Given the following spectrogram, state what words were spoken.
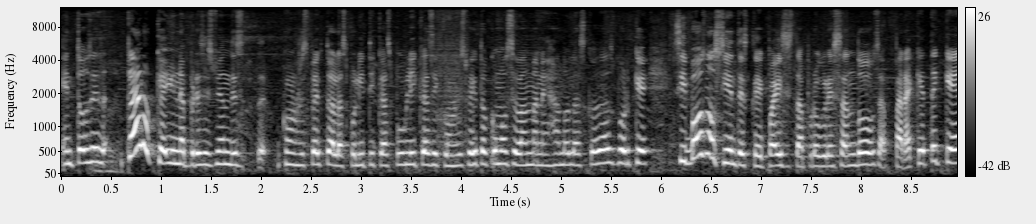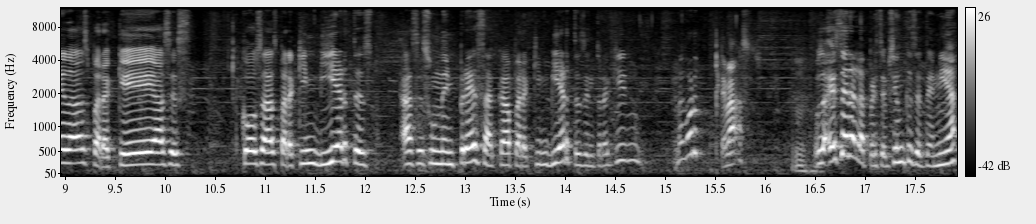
Entonces, claro que hay una percepción con respecto a las políticas públicas y con respecto a cómo se van manejando las cosas, porque si vos no sientes que el país está progresando, o sea, ¿para qué te quedas? ¿Para qué haces cosas? ¿Para qué inviertes? Haces una empresa acá, ¿para qué inviertes dentro de aquí? Mejor te vas. O sea, esa era la percepción que se tenía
